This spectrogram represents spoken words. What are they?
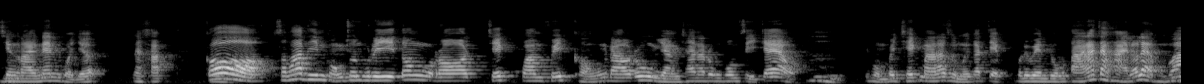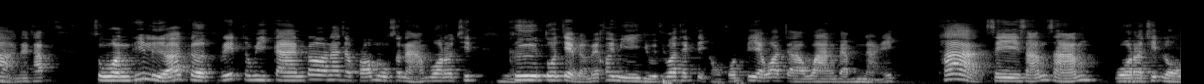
เชียงรายแน่นกว่าเยอะนะครับ ก็สภาพทีมของชนบุรีต้องรอเช็คความฟิตของดาวรุ่งอย่างชานรงค์พรหมสีแก้วอืมที่ผมไปเช็คมาล่าสุดเหมือนกับเจ็บบริเวณดวงตาน่าจะหายแล้วแหละผมว่านะครับ ส่วนที่เหลือเกิดฤทธิ์ทวีการก็น่าจะพร้อมลงสนามวรชิตอืมคือตัวเจ็บเนี่ยไม่ค่อยมีอยู่ที่ว่าเทคนิคของโค้ชเตี้ยว่าจะวางแบบไหน ถ้า 4-3-3 วรชิตลง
